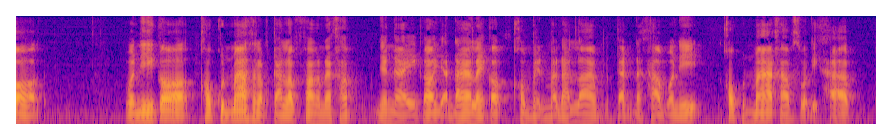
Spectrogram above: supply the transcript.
วันนี้ก็ขอบคุณมากสำหรับการรับฟังนะครับ ยังไงก็อยากได้อะไรก็คอมเมนต์มาด้านล่างเหมือนกันนะครับ วันนี้ขอบคุณมากครับ สวัสดีครับ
